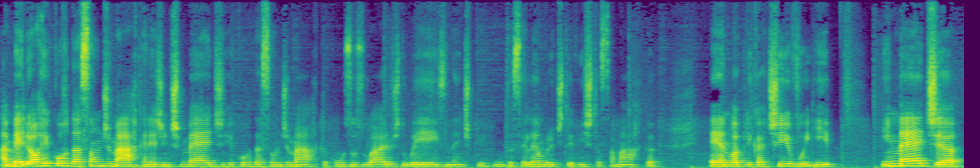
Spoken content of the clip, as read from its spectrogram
a melhor recordação de marca, né? A gente mede recordação de marca com os usuários do Waze, né? A gente pergunta, você lembra de ter visto essa marca é, no aplicativo? E Em média,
